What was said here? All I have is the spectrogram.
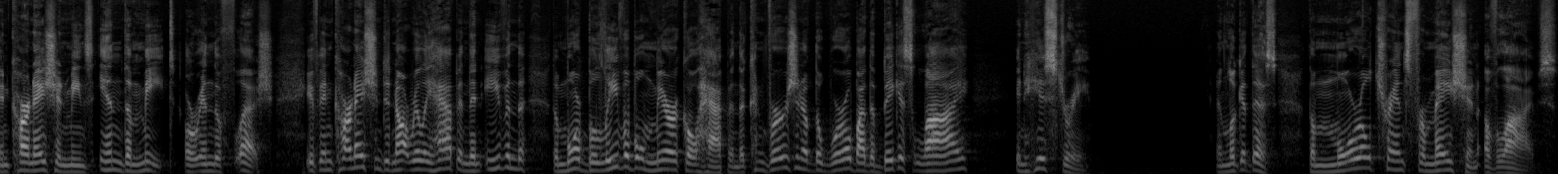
Incarnation means in the meat or in the flesh. If incarnation did not really happen, then even the, the more believable miracle happened the conversion of the world by the biggest lie in history. And look at this the moral transformation of lives,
